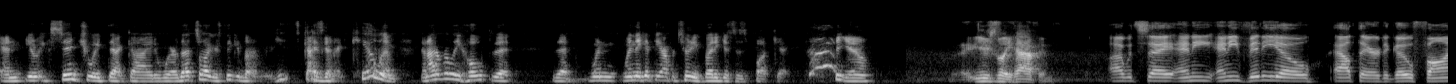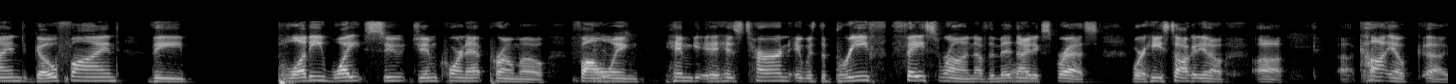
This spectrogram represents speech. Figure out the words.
and you know accentuate that guy to where that's all you're thinking about. This guy's going to kill him. And I really hope that that when when they get the opportunity, Buddy gets his butt kicked. you know, it usually happens. I would say any any video out there to go find, go find the bloody white suit Jim Cornette promo following him his turn. It was the brief face run of the Midnight oh. Express where he's talking, you know, uh, uh, con, you know, uh,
